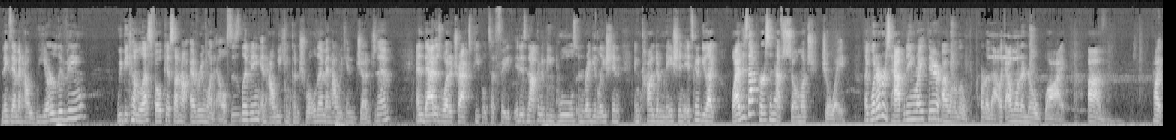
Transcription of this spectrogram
and examine how we are living, we become less focused on how everyone else is living and how we can control them and how we can judge them. And that is what attracts people to faith. It is not going to be rules and regulation and condemnation. It's going to be like, why does that person have so much joy? Like whatever's happening right there, I want a little part of that. Like I want to know why. Um like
